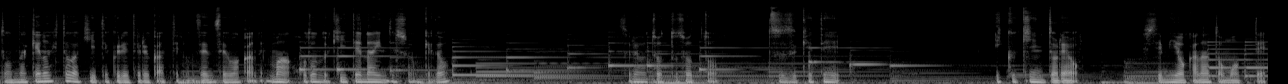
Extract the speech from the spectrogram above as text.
どんだけの人が聞いてくれてるかっていうのは全然わかんない。まあほとんど聞いてないんでしょうけどそれをちょっとちょっと続けていく筋トレをしてみようかなと思って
